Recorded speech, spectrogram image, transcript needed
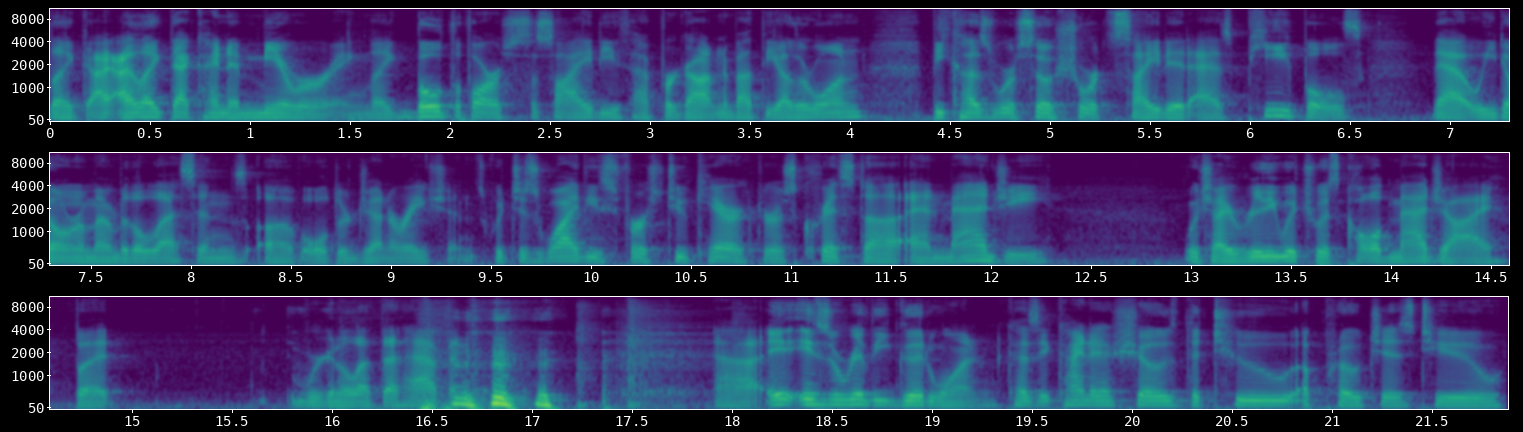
Like I, I like that kind of mirroring. Like both of our societies have forgotten about the other one because we're so short sighted as peoples that we don't remember the lessons of older generations. Which is why these first two characters, Krista and Magi, which I really wish was called Magi, but we're gonna let that happen. uh, it is a really good one because it kind of shows the two approaches to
